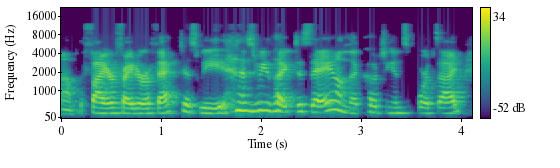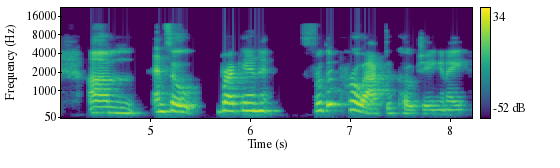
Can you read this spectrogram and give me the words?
um, the firefighter effect, as we as we like to say on the coaching and support side. Um, and so, Brecken, for the proactive coaching, and I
